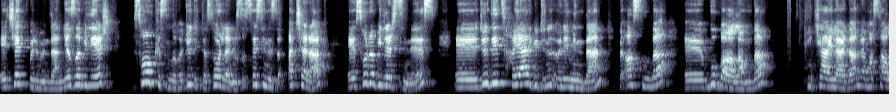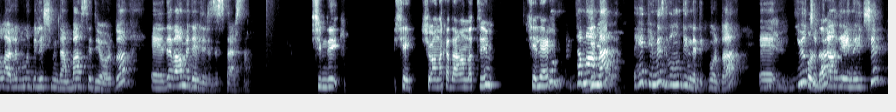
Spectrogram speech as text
e, chat bölümünden yazabilir. Son kısımda da Judith'e sorularınızı sesinizi açarak e, sorabilirsiniz. E, Judith hayal gücünün öneminden ve aslında e, bu bağlamda hikayelerden ve masallarla bunun birleşiminden bahsediyordu. E, devam edebiliriz istersen. Şimdi şey şu ana kadar anlattığım şeyler... Bu, tamamen hepimiz bunu dinledik burada. E, YouTube'dan burada. yayını için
